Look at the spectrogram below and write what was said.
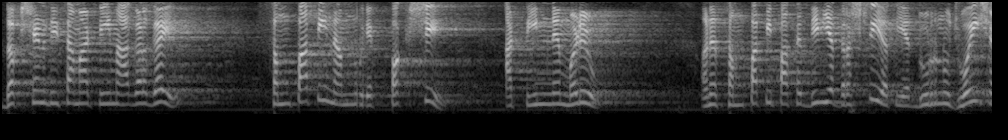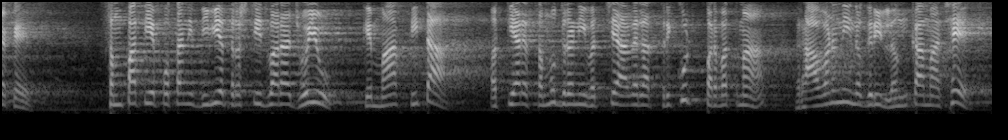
દક્ષિણ દિશામાં ટીમ આગળ ગઈ. સંપાતિ નામનું એક પક્ષી આ ટીમને મળ્યું. અને સંપાતિ પાસે દિવ્ય દ્રષ્ટિ હતી. એ દૂરનું જોઈ શકે. સંપાતિએ પોતાની દિવ્ય દ્રષ્ટિ દ્વારા જોયું કે મા સીતા અત્યારે સમુદ્રની વચ્ચે આવેલા ત્રિકૂટ પર્વતમાં રાવણની નગરી લંકામાં છે.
